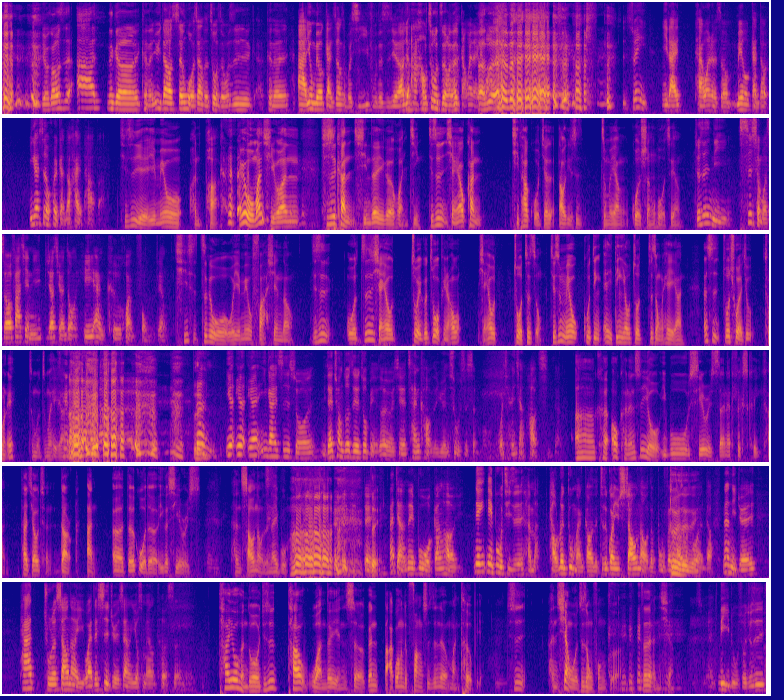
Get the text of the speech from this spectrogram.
有时候是啊，那个可能遇到生活上的挫折，或是可能啊又没有赶上什么洗衣服的时间，然后就啊好挫折，然后赶快来对。所以你来台湾的时候，没有感到，应该是会感到害怕吧？其实也也没有很怕，因为我蛮喜欢试试看新的一个环境，就是想要看其他国家到底是。怎么样过生活？这样就是你是什么时候发现你比较喜欢这种黑暗科幻风？这样其实这个我我也没有发现到，只是我只是想要做一个作品，然后想要做这种，就是没有固定哎一定要做这种黑暗，但是做出来就突然哎怎么这么黑暗？但因为因为因为应该是说你在创作这些作品的时候，有一些参考的元素是什么？我很想好奇这样。啊，可哦，可能是有一部 series 在 Netflix 可以看，它叫成 Dark 暗，呃，德国的一个 series，很烧脑的那一部。对，他讲的那部我刚好那那部其实还蛮讨论度蛮高的，就是关于烧脑的部分讨论度很高。那你觉得它除了烧脑以外，在视觉上有什么样的特色呢？它有很多，就是它玩的颜色跟打光的方式真的蛮特别，就是。很像我这种风格，真的很像。例如说，就是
